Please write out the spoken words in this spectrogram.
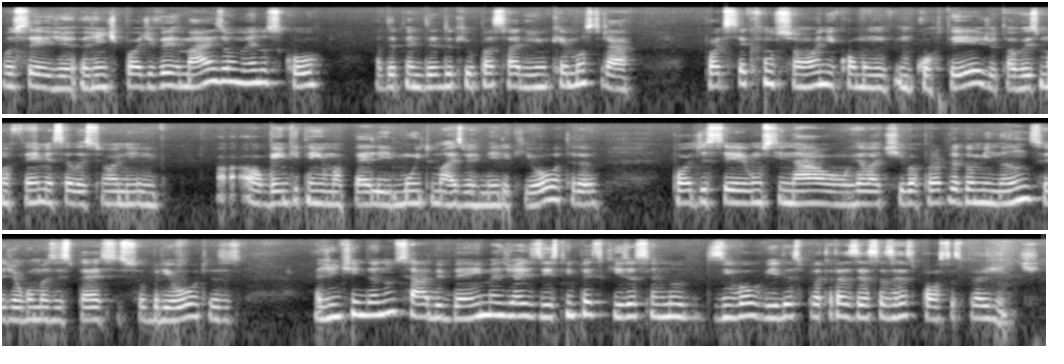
Ou seja, a gente pode ver mais ou menos cor, a depender do que o passarinho quer mostrar. Pode ser que funcione como um, um cortejo, talvez uma fêmea selecione alguém que tem uma pele muito mais vermelha que outra, pode ser um sinal relativo à própria dominância de algumas espécies sobre outras. A gente ainda não sabe bem, mas já existem pesquisas sendo desenvolvidas para trazer essas respostas para a gente.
